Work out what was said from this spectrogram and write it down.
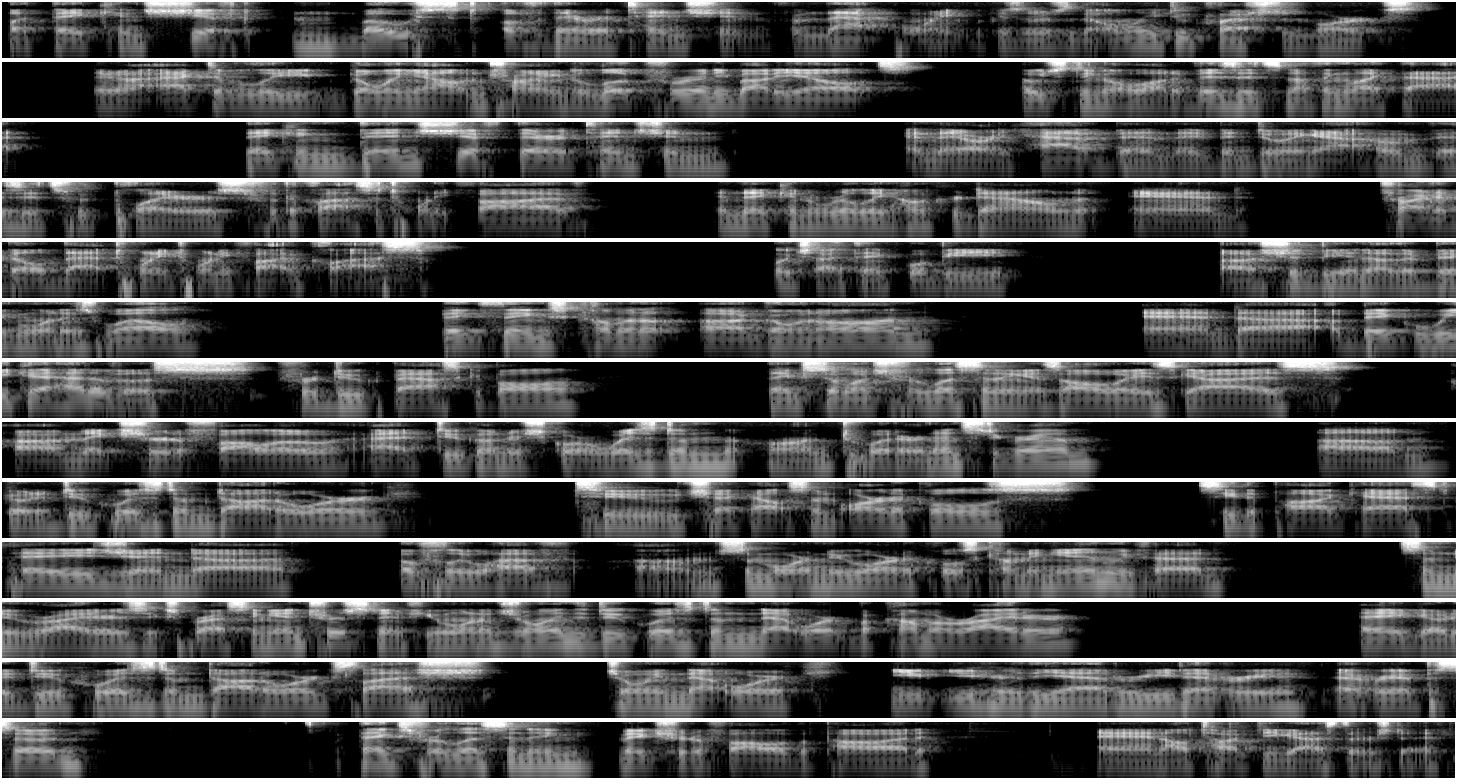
But they can shift most of their attention from that point because those are the only two question marks. They're not actively going out and trying to look for anybody else, hosting a lot of visits, nothing like that. They can then shift their attention, and they already have been. They've been doing at home visits with players for the class of 25, and they can really hunker down and try to build that 2025 class, which I think will be uh, should be another big one as well. Big things coming uh, going on, and uh, a big week ahead of us for Duke basketball. Thanks so much for listening, as always, guys. Uh, make sure to follow at Duke underscore wisdom on Twitter and Instagram. Um, go to dukewisdom.org to check out some articles, see the podcast page, and uh, hopefully we'll have um, some more new articles coming in. We've had some new writers expressing interest. And if you want to join the Duke Wisdom Network, become a writer, hey, go to dukewisdom.org slash join network. You, you hear the ad read every every episode. Thanks for listening. Make sure to follow the pod, and I'll talk to you guys Thursday.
